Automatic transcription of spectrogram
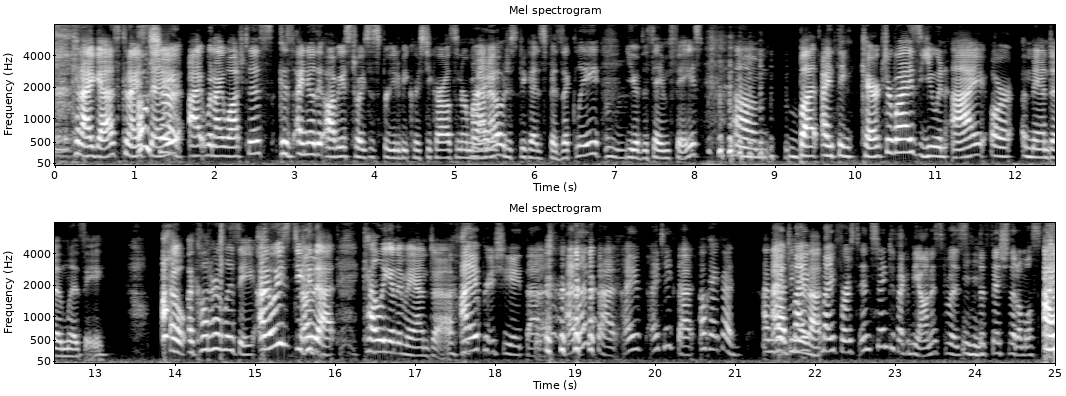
Can I guess? Can I Oh, say sure. I when I watched this because I know the obvious choice is for you to be Christy Carlson Romano Right. just because physically Mhm. you have the same face. Um, but I think character wise, you and I are Amanda and Lizzie. Oh, I called her Lizzie. I always do Oh. that. Kelly and Amanda. I appreciate that. I like that. I I take that. Okay, good. I'm I, glad to my, hear that. my first instinct, if I can be honest, was Mhm. the fish that almost died. I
